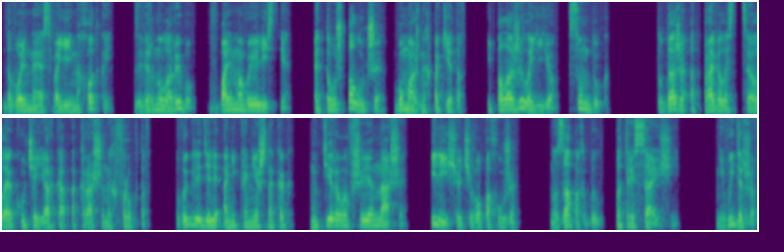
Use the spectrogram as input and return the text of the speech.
Довольная своей находкой, завернула рыбу в пальмовые листья. Это уж получше бумажных пакетов. И положила ее в сундук. Туда же отправилась целая куча ярко окрашенных фруктов. Выглядели они, конечно, как мутировавшие наши, или еще чего похуже но запах был потрясающий. Не выдержав,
